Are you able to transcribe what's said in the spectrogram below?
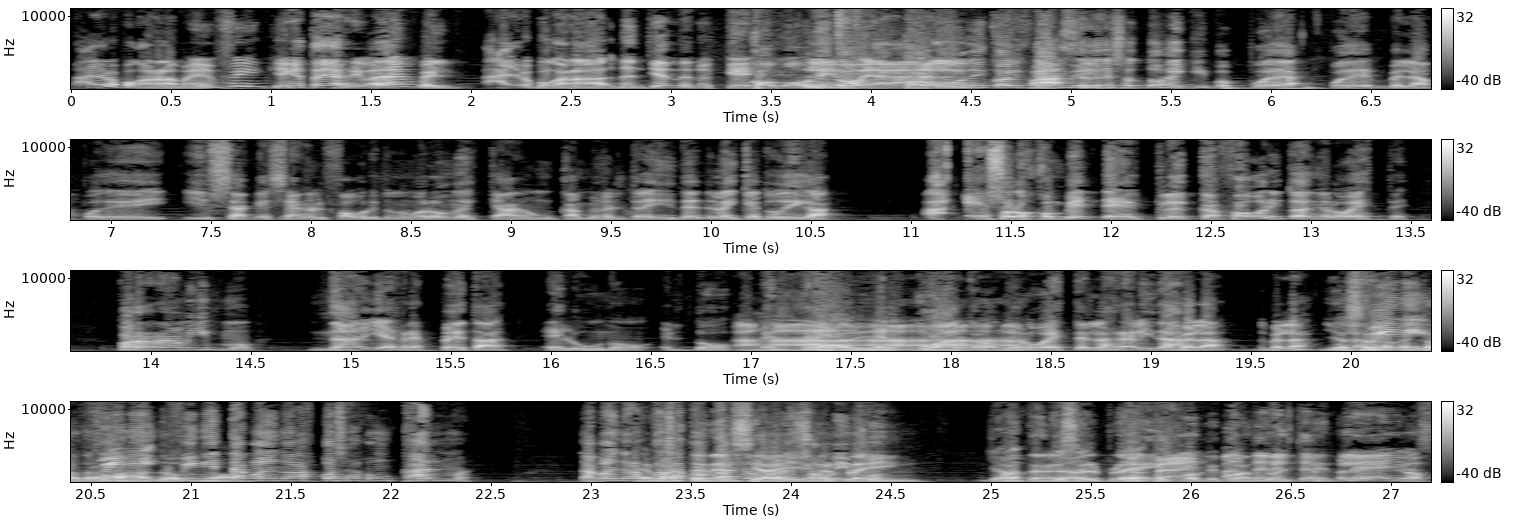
Ah, yo lo puedo ganar a Memphis. ¿Quién está ahí arriba? Denver. Ah, yo lo puedo ganar. ¿Me entiendes? No es que Como le único, voy a ganar como único el fácil. cambio de esos dos equipos puede, puede, ¿verdad? puede irse a que sean el favorito número uno, es que hagan un cambio en el trading deadline que tú digas, ah, eso los convierte en el club favorito en el oeste. Pero ahora mismo nadie respeta el 1, el 2, el 3, Ajá, el ajá, 4 ajá. del oeste, es la realidad. ¿Verdad? ¿Verdad? Y eso es lo que Fini, está trabajando. Fini No. está cogiendo las cosas con calma. Está cogiendo las Es cosas con calma por eso mismo. Yo- mantenerse yo- el play-in yo- porque cuando Por eso, el play-in, por eso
